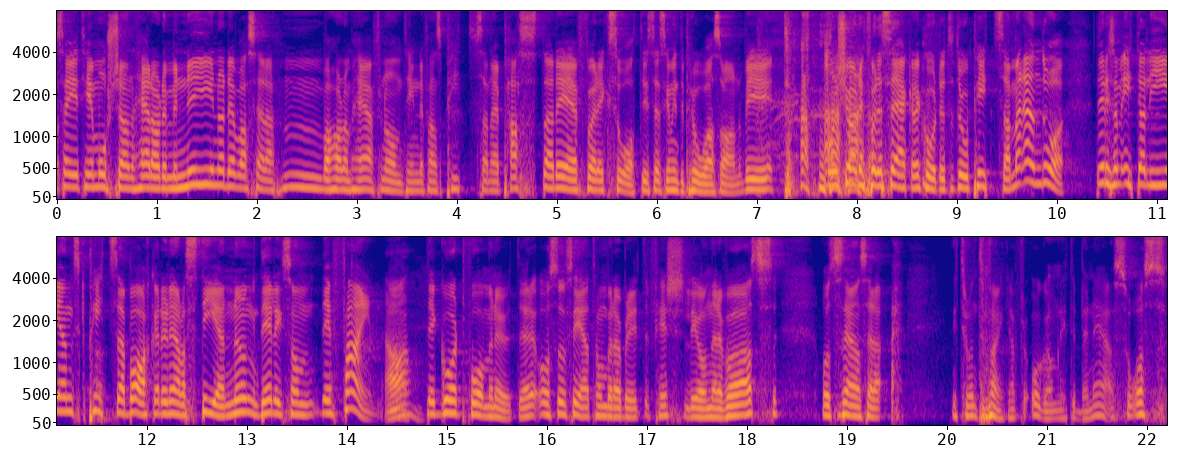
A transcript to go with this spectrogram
Säger till morsan, här har du menyn och det var så här, hmm, vad har de här för någonting? Det fanns pizza, nej pasta det är för exotiskt, det ska vi inte prova, sa hon. Vi, hon körde på det säkra kortet och tog pizza, men ändå. Det är liksom italiensk pizza bakad i en jävla stenugn. Det är liksom, det är fine. Ja. Det går två minuter och så ser jag att hon börjar bli lite färslig och nervös. Och så säger hon så här, ni tror inte man kan fråga om lite bearnaisesås?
